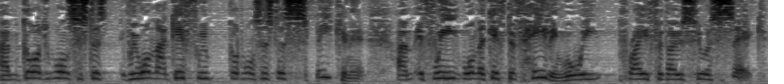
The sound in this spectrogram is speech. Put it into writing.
Um, God wants us to, if we want that gift, we, God wants us to speak in it. Um, if we want the gift of healing, will we pray for those who are sick?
